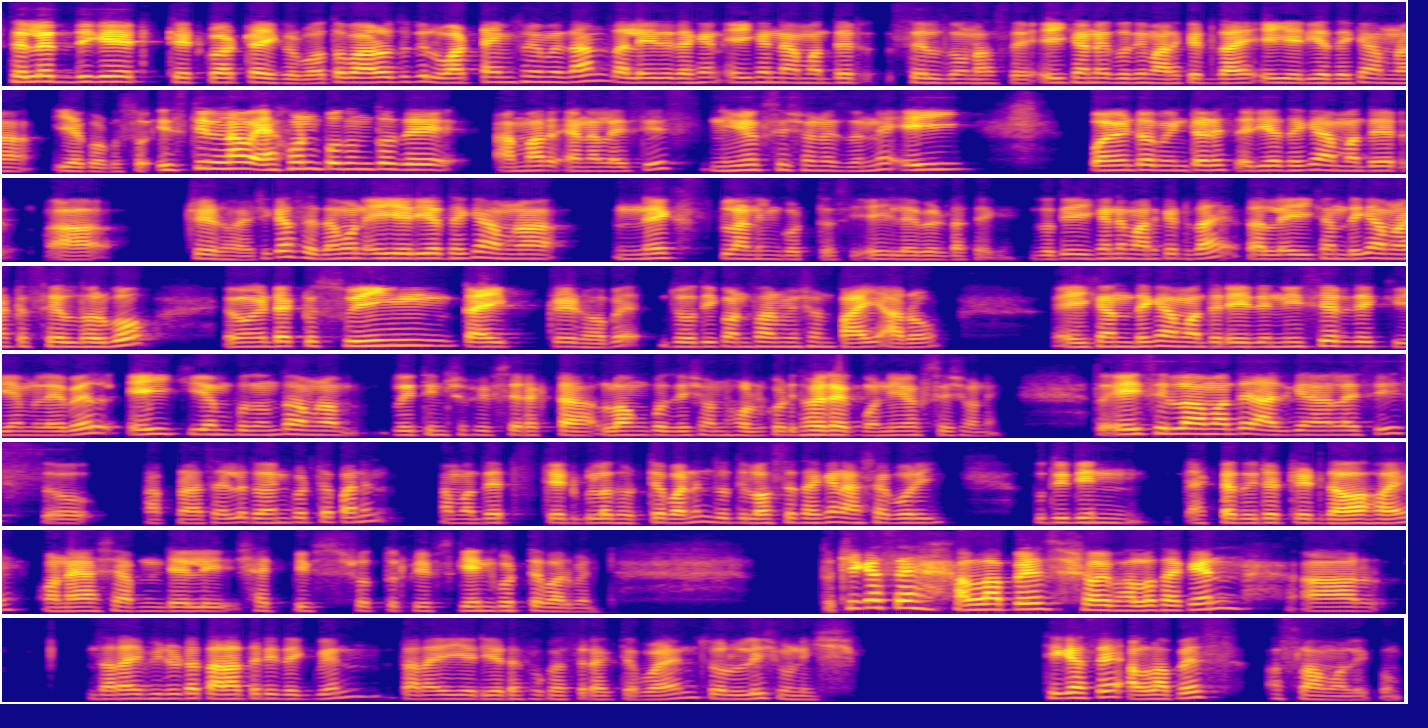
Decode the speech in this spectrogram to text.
সেলের দিকে ট্রেড করার ট্রাই করব। অথবা আরও যদি লোয়ার টাইম ফ্রেমে যান, তাহলে এই যে দেখেন, এইখানে আমাদের সেল জোন আছে। এইখানে যদি মার্কেট যায়, এই এরিয়া থেকে আমরা ইয়ে করব। সো স্টিল নাও এখন পর্যন্ত যে আমার অ্যানালাইসিস নিউ ইয়র্ক সেশনের জন্য, এই পয়েন্ট অফ ইন্টারেস্ট এরিয়া থেকে আমাদের ট্রেড হয়, ঠিক আছে? যেমন এই এরিয়া থেকে আমরা নেক্সট প্ল্যানিং করতেছি, এই লেভেলটা থেকে। যদি এইখানে মার্কেট যায়, তাহলে এইখান থেকে আমরা একটা সেল ধরবো এবং এটা একটু সুইং টাইপ ট্রেড হবে। যদি কনফার্মেশন পাই আরও এইখান থেকে আমাদের এই যে নিচের যে কিএম লেভেল এই কিএম পর্যন্ত আমরা দুই তিনশো পিপসের একটা লং পজিশন হোল্ড করে, ধরে রাখব নিউ ইয়র্ক সেশনে তো এই ছিল আমাদের আজকের অ্যানালাইসিস তো আপনারা চাইলে জয়েন করতে পারেন। আমাদের ট্রেডগুলো ধরতে পারেন, যদি লসে থাকেন, আশা করি প্রতিদিন একটা, দুইটা ট্রেড দেওয়া হয়। অনায়াসে আপনি ডেলি ষাট পিপস সত্তর পিপস গেইন করতে পারবেন। তো ঠিক আছে, আল্লাহ হাফেজ, সবাই ভালো থাকেন। আর যারা এই ভিডিওটা তাড়াতাড়ি দেখবেন, তারা এই এরিয়াটা ফোকাসে রাখতে পারেন। চল্লিশ, উনিশ। ঠিক আছে আল্লাহ হাফেজ আসসালামু আলাইকুম।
